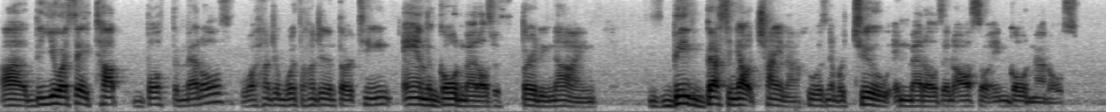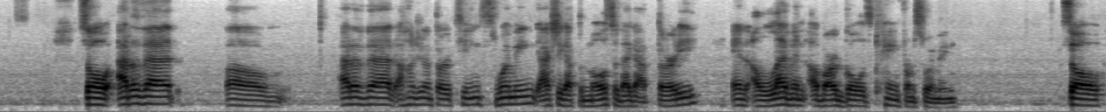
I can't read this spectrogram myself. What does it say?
Uh, the USA topped both the medals 100 with 113 and the gold medals with 39, being besting out China, who was number two in medals and also in gold medals. So out of that, um, out of that 113, swimming actually got the most, so that got 30, and 11 of our goals came from swimming. So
